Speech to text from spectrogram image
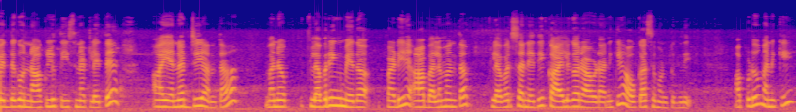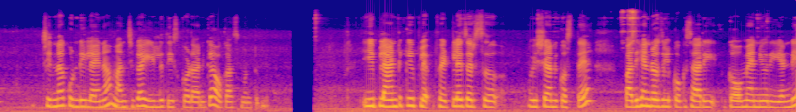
పెద్దగా ఉన్న ఆకులు తీసినట్లయితే ఆ ఎనర్జీ అంతా మన ఫ్లవరింగ్ మీద పడి ఆ బలం అంతా ఫ్లవర్స్ అనేది కాయలుగా రావడానికి అవకాశం ఉంటుంది. అప్పుడు మనకి చిన్న కుండీలైనా మంచిగా ఈళ్ళు తీసుకోవడానికి అవకాశం ఉంటుంది. ఈ ప్లాంట్కి ఫెర్టిలైజర్స్ విషయానికి వస్తే పదిహేను రోజులకు ఒకసారి గౌ మాన్యూర్ ఇవ్వండి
